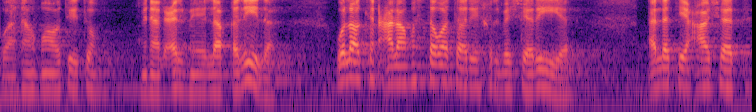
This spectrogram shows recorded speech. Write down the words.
وأنه ما أوتيتم من العلم إلا قليلا. ولكن على مستوى تاريخ البشرية التي عاشت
